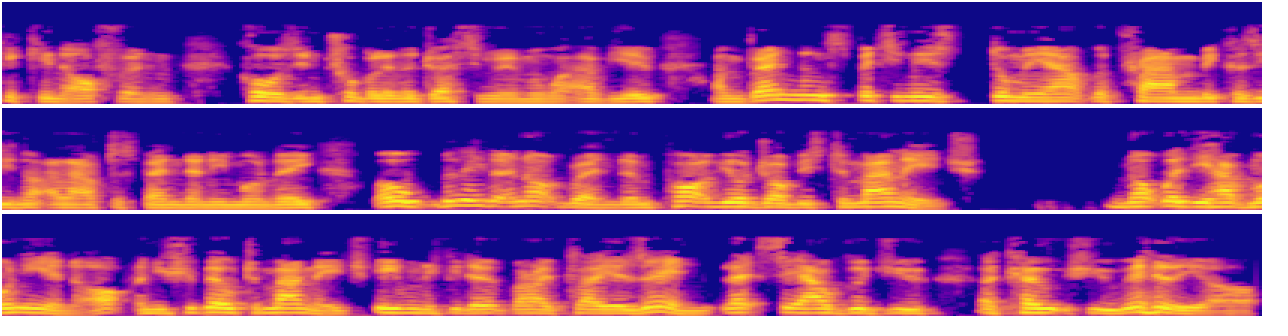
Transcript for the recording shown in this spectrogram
kicking off and causing trouble in the dressing room and what have you. And Brendan spitting his dummy out the pram because he's not allowed to spend any money. Oh, believe it or not, Brendan, part of your job is to manage not whether you have money or not, and you should be able to manage even if you don't buy players in. Let's see how good you, a coach you really are.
